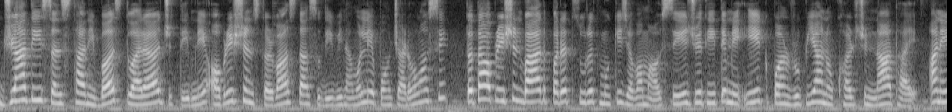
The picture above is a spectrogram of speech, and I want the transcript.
જ્યાંથી સંસ્થાની બસ દ્વારા જ તેમને ઓપરેશન સ્થળ વાંસદા સુધી વિનામૂલ્યે પહોંચાડવામાં આવશે તથા ઓપરેશન બાદ પરત સુરત મૂકી જવામાં આવશે, જેથી તેમને એક પણ રૂપિયાનો ખર્ચ ના થાય અને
